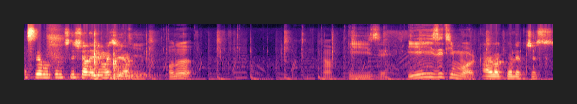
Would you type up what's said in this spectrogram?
Nasıl vurduğum için şu an elim acıyor. İyi. Onu Tamam. Easy. Easy teamwork. Hadi bak böyle yapacağız.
